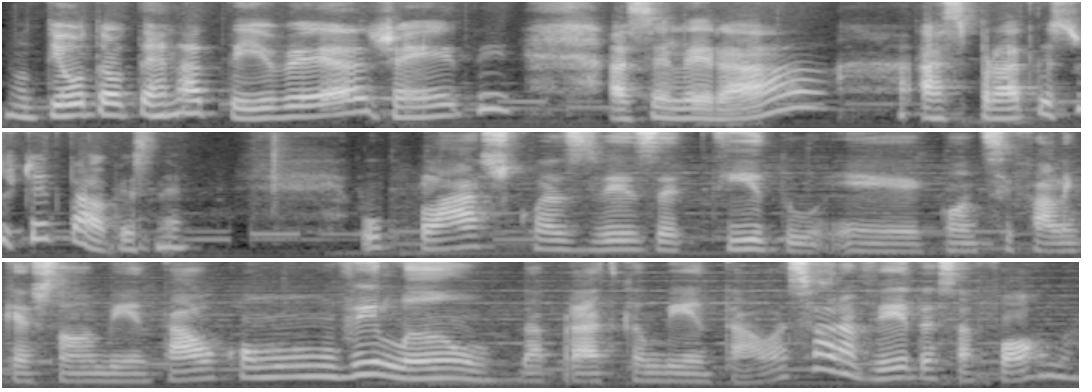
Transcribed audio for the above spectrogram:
Não tem outra alternativa, é a gente acelerar as práticas sustentáveis, né? O plástico às vezes é tido, é, quando se fala em questão ambiental, como um vilão da prática ambiental. A senhora vê dessa forma?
